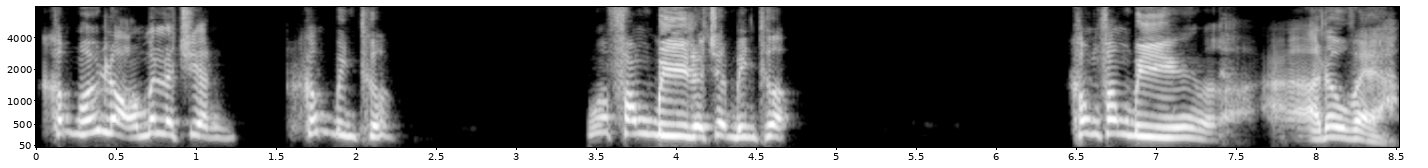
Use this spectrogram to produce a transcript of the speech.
Không hối lộ mới là chuyện không bình thường phong bì là chuyện bình thường. Không phong bì à, ở đâu về à?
